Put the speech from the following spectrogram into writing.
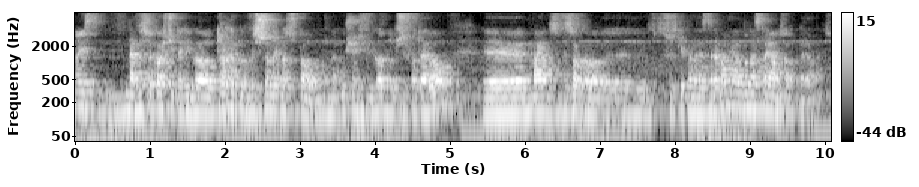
no jest na wysokości takiego trochę podwyższonego stołu. Można usiąść wygodnie przy fotelu, mając wysoko wszystkie panele sterowania, albo na stojąco operować.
